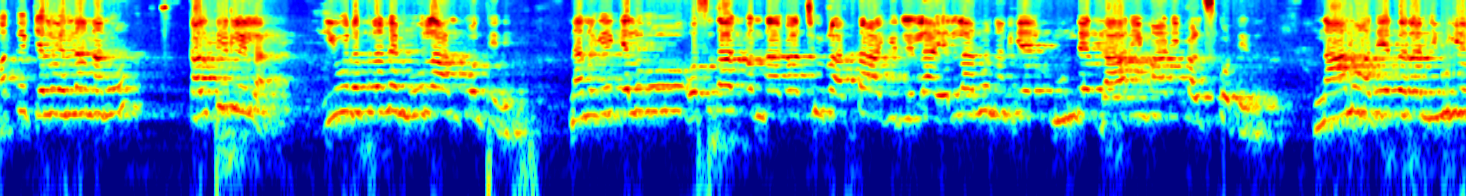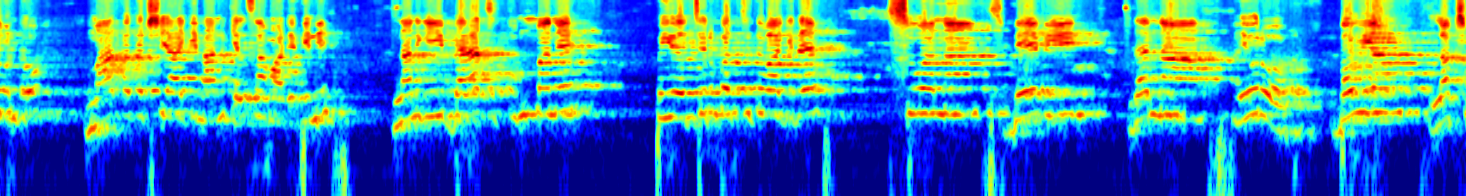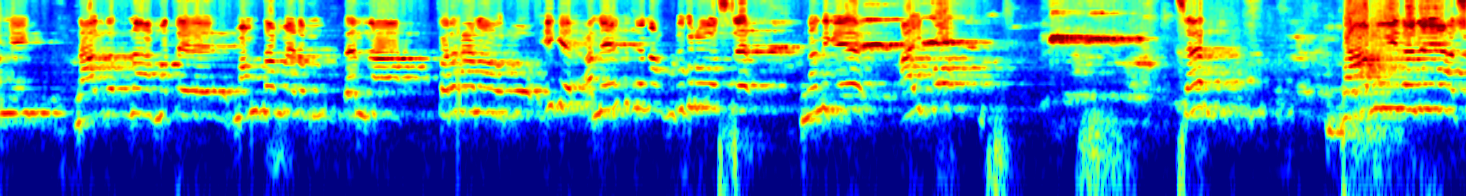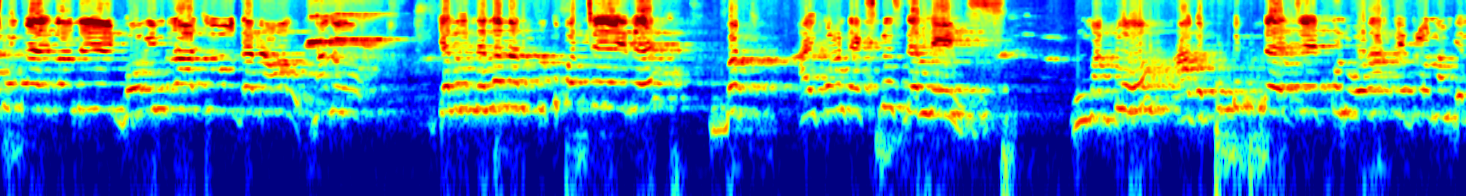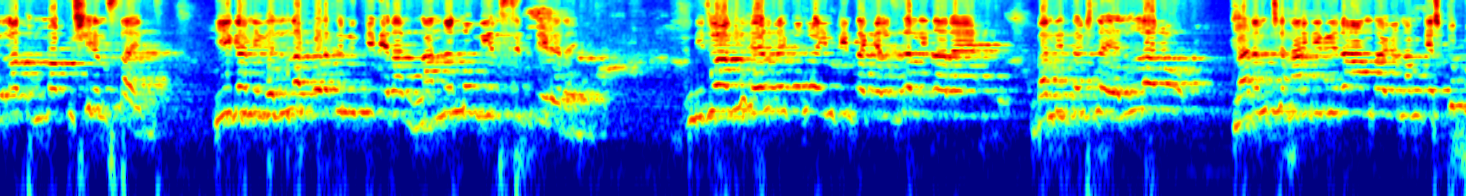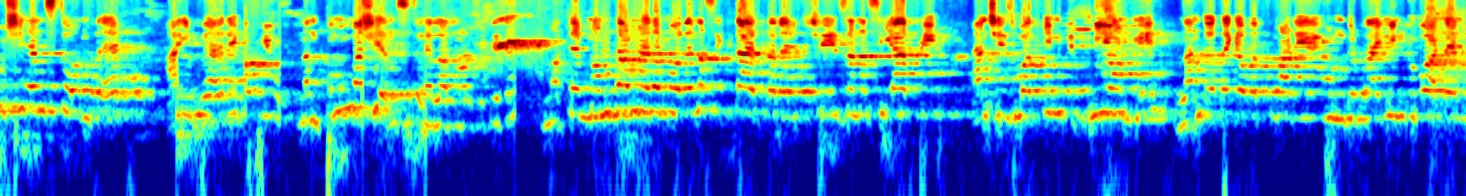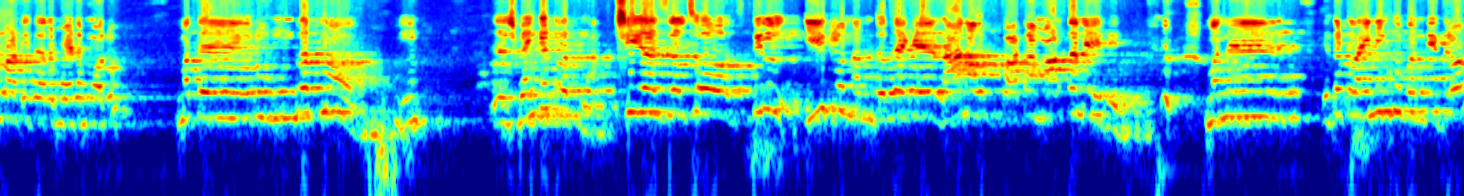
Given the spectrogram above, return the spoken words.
ಮತ್ತೆ ಕೆಲವೆಲ್ಲ ನಾನು ಕಲ್ತಿರ್ಲಿಲ್ಲ. ಇವ್ರ ಹತ್ರನೇ ಮೂಲ ಅನ್ಕೊಂತೀನಿ. ನನಗೆ ಕೆಲವು ಹೊಸದಾಗಿ ಬಂದಾಗ ಚೂರು ಅರ್ಥ ಆಗಿರ್ಲಿಲ್ಲ. ಎಲ್ಲಾನು ನನಗೆ ಮುಂದೆ ದಾರಿ ಮಾಡಿ ಕಳ್ಸಿಕೊಟ್ಟಿದ್ರು. ನಾನು ಅದೇ ತರ ನಿಮಗೆ ಒಂದು ಮಾರ್ಗದರ್ಶಿಯಾಗಿ ನಾನು ಕೆಲಸ ಮಾಡಿದ್ದೀನಿ. ನನಗೆ ಈ ಬ್ಯಾಚ್ ತುಂಬಾನೇ ಪಿ- ಚಿರಪರಿಚಿತವಾಗಿದೆ. ಸುವರ್ಣ, ಬೇಬಿ ದನ್ನ ಇವರು ಭವ್ಯ, ಲಕ್ಷ್ಮಿ ನಾಗರತ್ನ ಮತ್ತೆ ಮಮತಾ ಮೇಡಮ್ ದೆನ್ನ ಫರ್ಹಾನ ಅವರು ಹೀಗೆ ಅನೇಕ ಜನ ಹುಡುಗರು ಅಷ್ಟೇ. ನನಗೆ ಆಯ್ಕೋ. ಸರ್, ಬಾಬು ಇದ್ದಾನೆ ಅಶೋಕ ಇದ್ದಾನೆ ಗೋವಿಂದ ರಾಜು ದೆನ್ ಆಲ್ ನಾನು ಕೆಲವ್ರನ್ನೆಲ್ಲ ನನ್ನ ಪರಿಚಯ ಇದೆ, but I can't express their names ಮಕ್ಕಳು ಆಗ ಪುಟ್ಟ ಪುಟ್ಟ ಹೆಜ್ಜೆ ಇಟ್ಕೊಂಡು ಓಡಾಡ್ತಿದ್ರು ನಮ್ಗೆಲ್ಲ ತುಂಬಾ ಖುಷಿ ಅನಿಸ್ತಾ ಇತ್ತು. ಈಗ ನೀವೆಲ್ಲ ಬೆಳೆದು ನಿಂತಿದ್ದೀರ? ನನ್ನನ್ನು ಮೀರಿಸಿದ್ದೀರ ನಿಜವಾಗ್ಲೂ ಹೇಳ್ಬೇಕು ಅಂದ್ರೆ ಇಂತಿಂತ ಕೆಲಸದಲ್ಲಿದ್ದಾರೆ. ಬಂದಿದ ತಕ್ಷಣ ಎಲ್ಲರೂ ಮೇಡಮ್ ಚೆನ್ನಾಗಿದ್ದೀರಾ? ಅಂದಾಗ ನಮ್ಗೆ ಎಷ್ಟು ಖುಷಿ ಅನಿಸ್ತು ಅಂದ್ರೆ, ಐ ವೆರಿ ಯು. ನನ್ ತುಂಬಾ ಖುಷಿ ಅನಿಸ್ತು. ಎಲ್ಲ ನೋಡ್ಬಿಟ್ಟಿದೆ ಮತ್ತೆ ಮಮತಾ ಮೇಡಮ್ ಅವರೇನ ಸಿಗ್ತಾ ಇರ್ತಾರೆ. Srijana C R P. And she is working with me only ನನ್ನ ಜೊತೆಗೆ ವರ್ಕ್ ಮಾಡಿ ಒಂದು ಟ್ರೈನಿಂಗ್ಗೂ ಅಟೆಂಡ್ ಮಾಡಿದ್ದಾರೆ ಮೇಡಮ್ ಅವರು. ಮತ್ತೆ ಇವರು ಮುನ್ರತ್ನ ಮುನ್- Venkataratna. She has also still ಈಗಲೂ ನನ್ನ ಜೊತೆಗೆ ನಾನು ಅವ್ರ ಪಾಠ ಮಾಡ್ತಾನೆ ಇದ್ದೀನಿ. ಮೊನ್ನೆ ಇದು ಟ್ರೈನಿಂಗು ಬಂದಿದ್ರು.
